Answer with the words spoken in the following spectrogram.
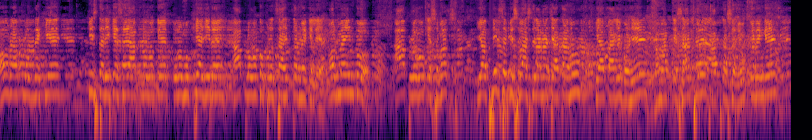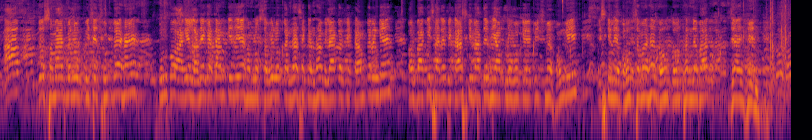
और आप लोग देखिए, किस तरीके से आप लोगों के पूर्व मुखिया जी ने आप लोगों को प्रोत्साहित करने के लिए। और मैं इनको आप लोगों के समक्ष या फिर से विश्वास दिलाना चाहता हूँ कि आप आगे बढ़िए हम आपके साथ हैं, आपका सहयोग करेंगे। आप जो समाज में लोग पीछे छूट गए हैं, उनको आगे लाने का काम कीजिए। हम लोग सभी लोग कंधा से कंधा मिला करके काम करेंगे और बाकी सारे विकास की बातें भी आप लोगों के बीच में होंगी। इसके लिए बहुत समय है। बहुत बहुत धन्यवाद। जय हिंद।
